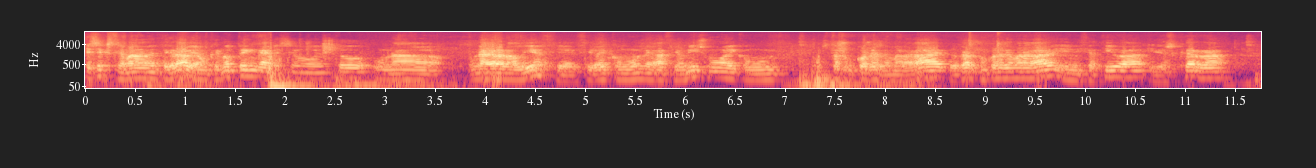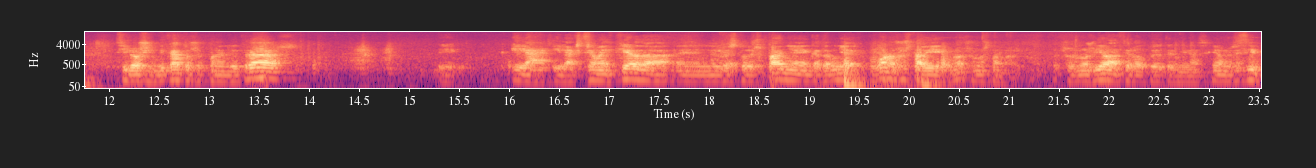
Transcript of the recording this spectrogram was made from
es extremadamente grave, aunque no tenga en ese momento una, gran audiencia. Es decir, hay como un negacionismo, hay como un... Estas son cosas de Maragall, pero claro, son cosas de Maragall y iniciativa y de Esquerra, si los sindicatos se ponen detrás, y, y la, y la extrema izquierda en el resto de España y en Cataluña, bueno, eso está bien, ¿no? eso no está mal. Eso nos lleva a hacer autodeterminación. Es decir,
